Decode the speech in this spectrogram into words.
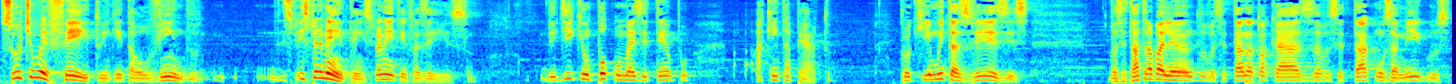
surte um efeito em quem está ouvindo, experimentem, experimentem fazer isso. Dedique um pouco mais de tempo a quem está perto. Porque muitas vezes você está trabalhando, você está na tua casa, você está com os amigos,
